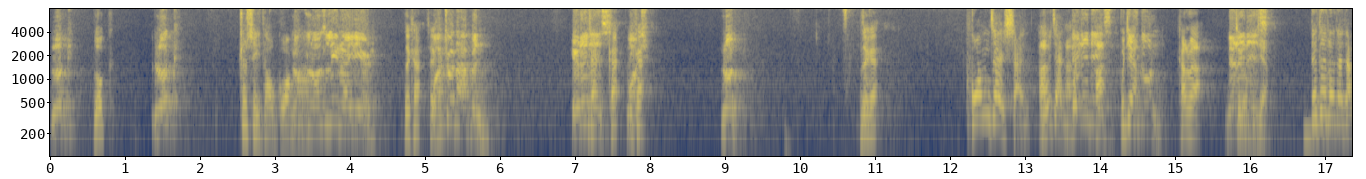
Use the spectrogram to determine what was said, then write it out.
Look,，look，look, 就是一道光啊 look 啊，closely right here. 再看再看 Watch，what happened. Here it 看 is. 看你看。Watch.，Look. 你再看，光在闪，啊有一盏灯 There it 啊不见。了看到没有？这个不见。is.，对对对对对，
